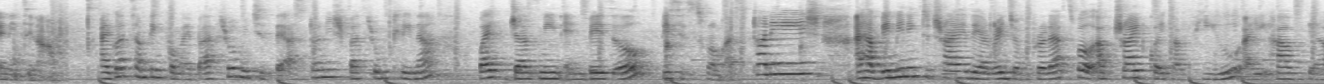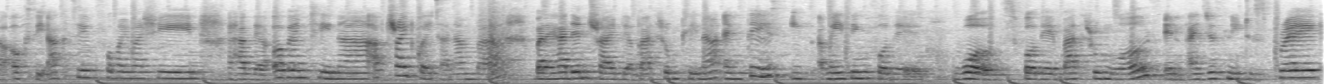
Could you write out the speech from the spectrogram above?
and it's enough. I got something for my bathroom which is the Astonish bathroom cleaner white jasmine and basil. This is from astonish. I have been meaning to try their range of products. Well i've tried quite a few. I have their oxy active for my machine. I have their oven cleaner. I've tried quite a number but i hadn't tried their bathroom cleaner. And this is amazing for the walls for the bathroom walls and i just need to spray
